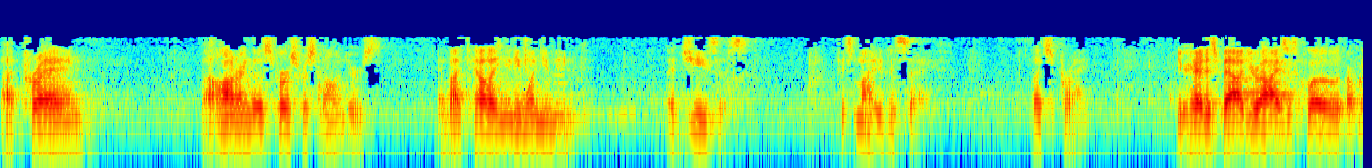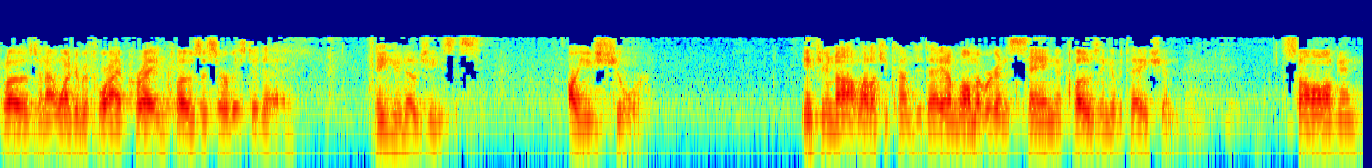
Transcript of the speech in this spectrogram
by praying, by honoring those first responders, and by telling anyone you meet that Jesus is mighty to save? Let's pray. Your head is bowed, your eyes are closed, and I wonder before I pray and close the service today. Do you know Jesus? Are you sure? If you're not, why don't you come today? In a moment, we're going to sing a closing invitation song, and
